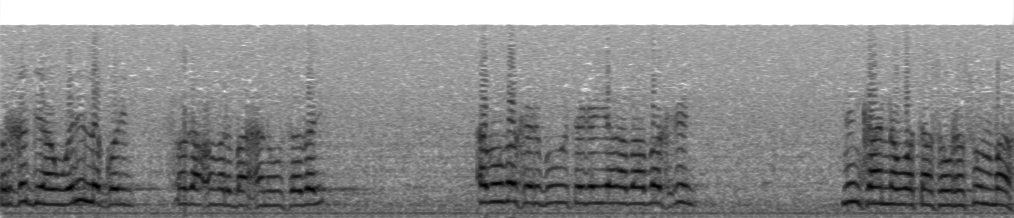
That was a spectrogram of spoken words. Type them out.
warqadii aan weli la qorin xoogaa cumar baa xanuunsaday. Abubakar buu u tegay ya abaabakrin ninkaana wataasow rasuul maaha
